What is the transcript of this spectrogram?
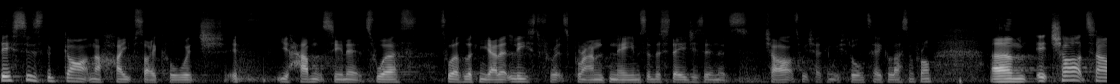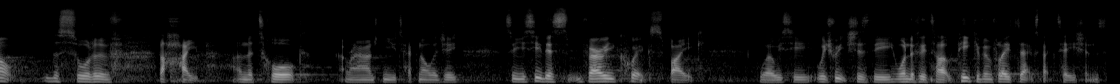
This is the Gartner hype cycle, which if you haven't seen it, it's worth it's worth looking at, at least for its grand names of the stages in its charts, which I think we should all take a lesson from. Um, it charts out the sort of the hype and the talk around new technology. So you see this very quick spike where we see, which reaches the wonderfully titled peak of inflated expectations.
